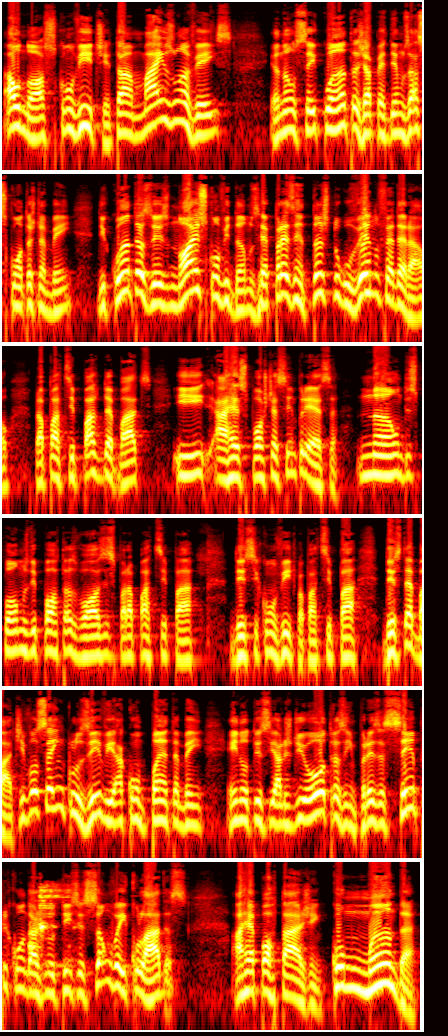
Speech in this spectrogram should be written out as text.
ao nosso convite. Então, mais uma vez, eu não sei quantas, já perdemos as contas também, de quantas vezes nós convidamos representantes do governo federal para participar dos debates e a resposta é sempre essa: não dispomos de portas-vozes para participar desse convite, para participar desse debate. E você, inclusive, acompanha também em noticiários de outras empresas, sempre quando as notícias são veiculadas a reportagem como manda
